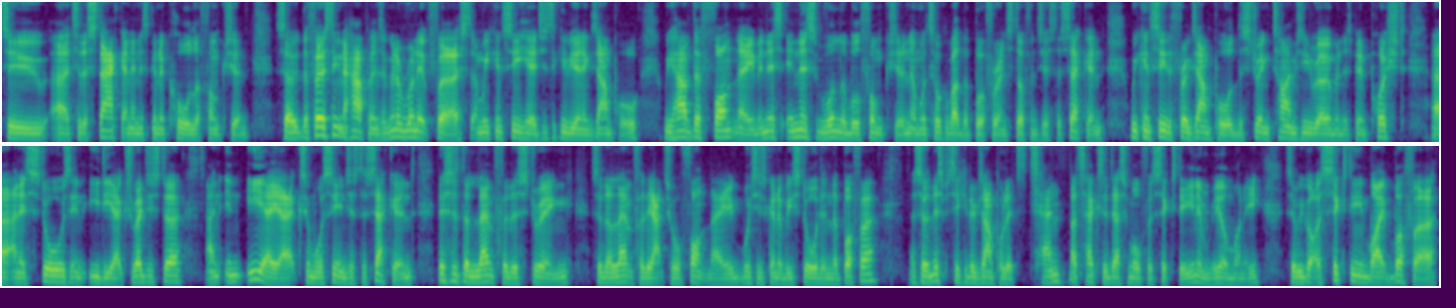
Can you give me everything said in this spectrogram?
to uh, to the stack, and then it's going to call the function. So the first thing that happens, I'm going to run it first, and we can see here, just to give you an example, we have the font name in this in this vulnerable function, and we'll talk about the buffer and stuff in just a second we can see that, for example, the string Times New Roman has been pushed uh, and it stores in EDX register. And in EAX, and we'll see in just a second, this is the length of the string, so the length of the actual font name, which is going to be stored in the buffer. And so in this particular example, it's 10. That's hexadecimal for 16 in real money. So we've got a 16 byte buffer,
